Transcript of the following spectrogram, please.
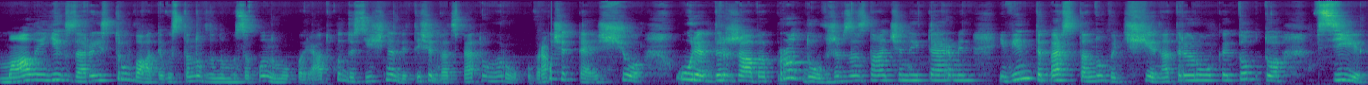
мали їх зареєструвати в установленому законному порядку до січня 2025 року. Враховуючи те, що уряд держави продовжив зазначений термін, і він тепер становить ще на три роки, тобто всі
